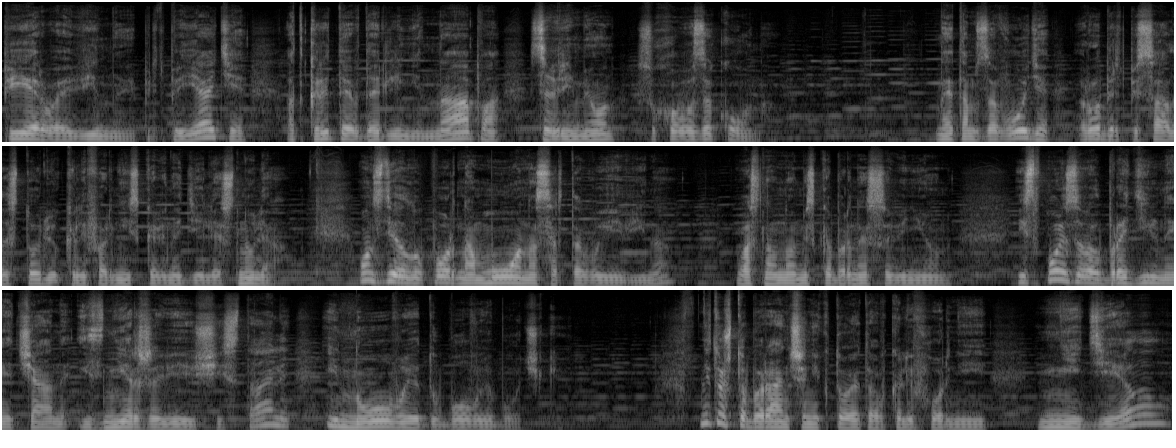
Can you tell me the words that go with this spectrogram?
первое винное предприятие, открытое в долине Напа со времен Сухого закона. На этом заводе Роберт писал историю калифорнийского виноделия с нуля. Он сделал упор на моносортовые вина, в основном из Каберне Савиньон, использовал бродильные чаны из нержавеющей стали и новые дубовые бочки. Не то чтобы раньше никто этого в Калифорнии не делал,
